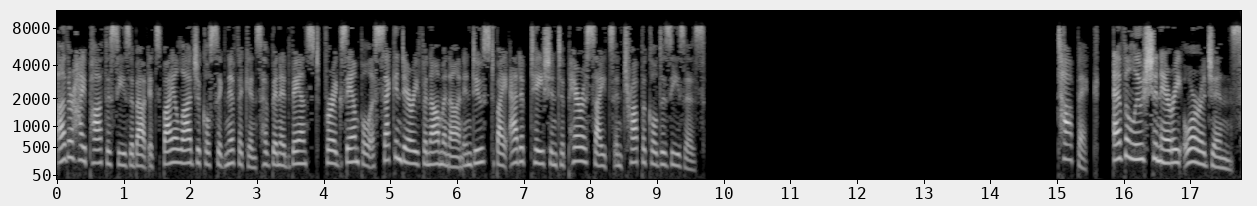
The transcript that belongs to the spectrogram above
other hypotheses about its biological significance have been advanced, for example a secondary phenomenon induced by adaptation to parasites and tropical diseases. Topic. Evolutionary origins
